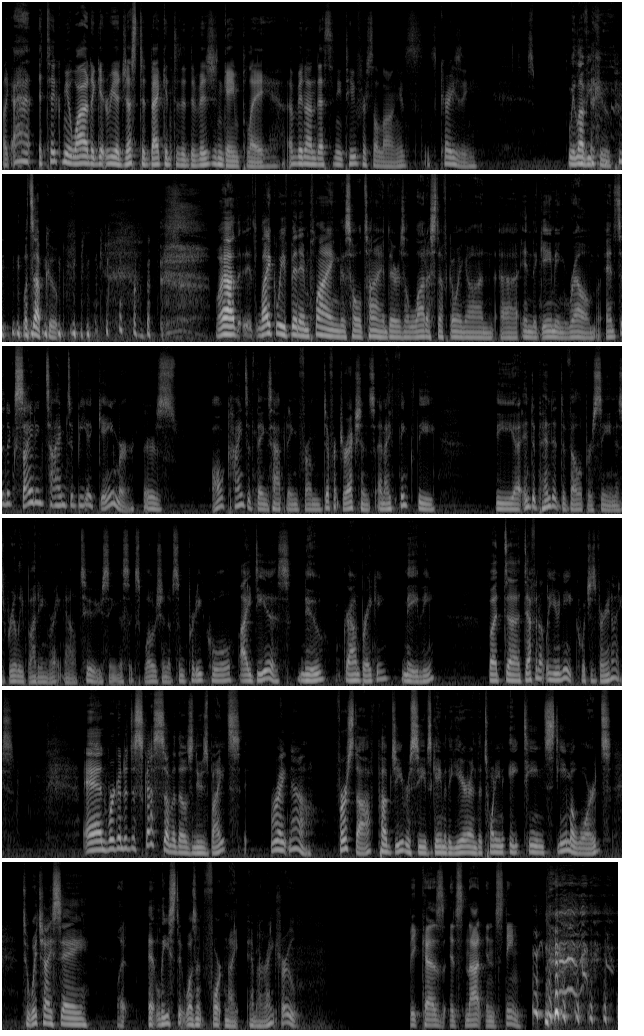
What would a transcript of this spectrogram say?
like ah, it took me a while to get readjusted back into the Division gameplay. I've been on Destiny 2 for so long. It's it's crazy. We love you, Coop. What's up, Coop? Well, like we've been implying this whole time, there's a lot of stuff going on uh, in the gaming realm, and it's an exciting time to be a gamer. There's all kinds of things happening from different directions, and I think the the uh, independent developer scene is really budding right now too. You're seeing this explosion of some pretty cool ideas, new, groundbreaking, maybe, but uh, definitely unique, which is very nice. And we're going to discuss some of those news bites right now. First off, PUBG receives Game of the Year in the 2018 Steam Awards, to which I say, What? at least it wasn't Fortnite. Am I right? True. Because it's not in Steam.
